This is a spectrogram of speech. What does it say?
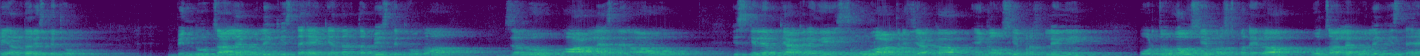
के अंदर स्थित हो बिंदु चालक गोले की सतह के अंदर तभी स्थित होगा जब r लेस देन r हो इसके लिए हम क्या करेंगे? समूल r त्रिज्या का एक गाउसीय पृष्ठ लेंगे और जो गाउसीय पृष्ठ बनेगा, वो चालक गोले की सतह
